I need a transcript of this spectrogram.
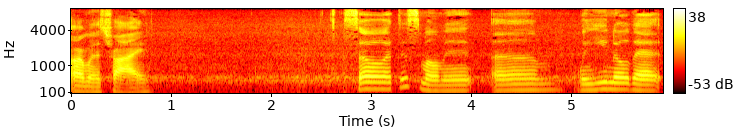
or I'm going to try. So at this moment, um, when you know that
